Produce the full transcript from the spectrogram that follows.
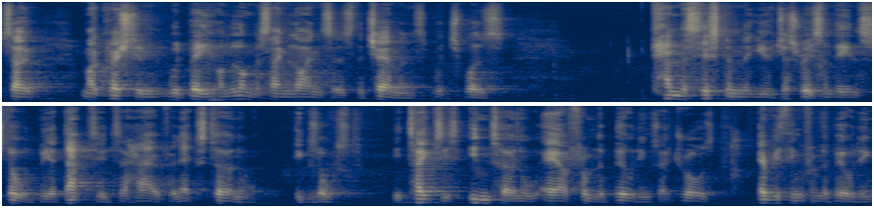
So my question would be on along the same lines as the chairman's, which was, can the system that you've just recently installed be adapted to have an external exhaust? It takes this internal air from the building, so it draws everything from the building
